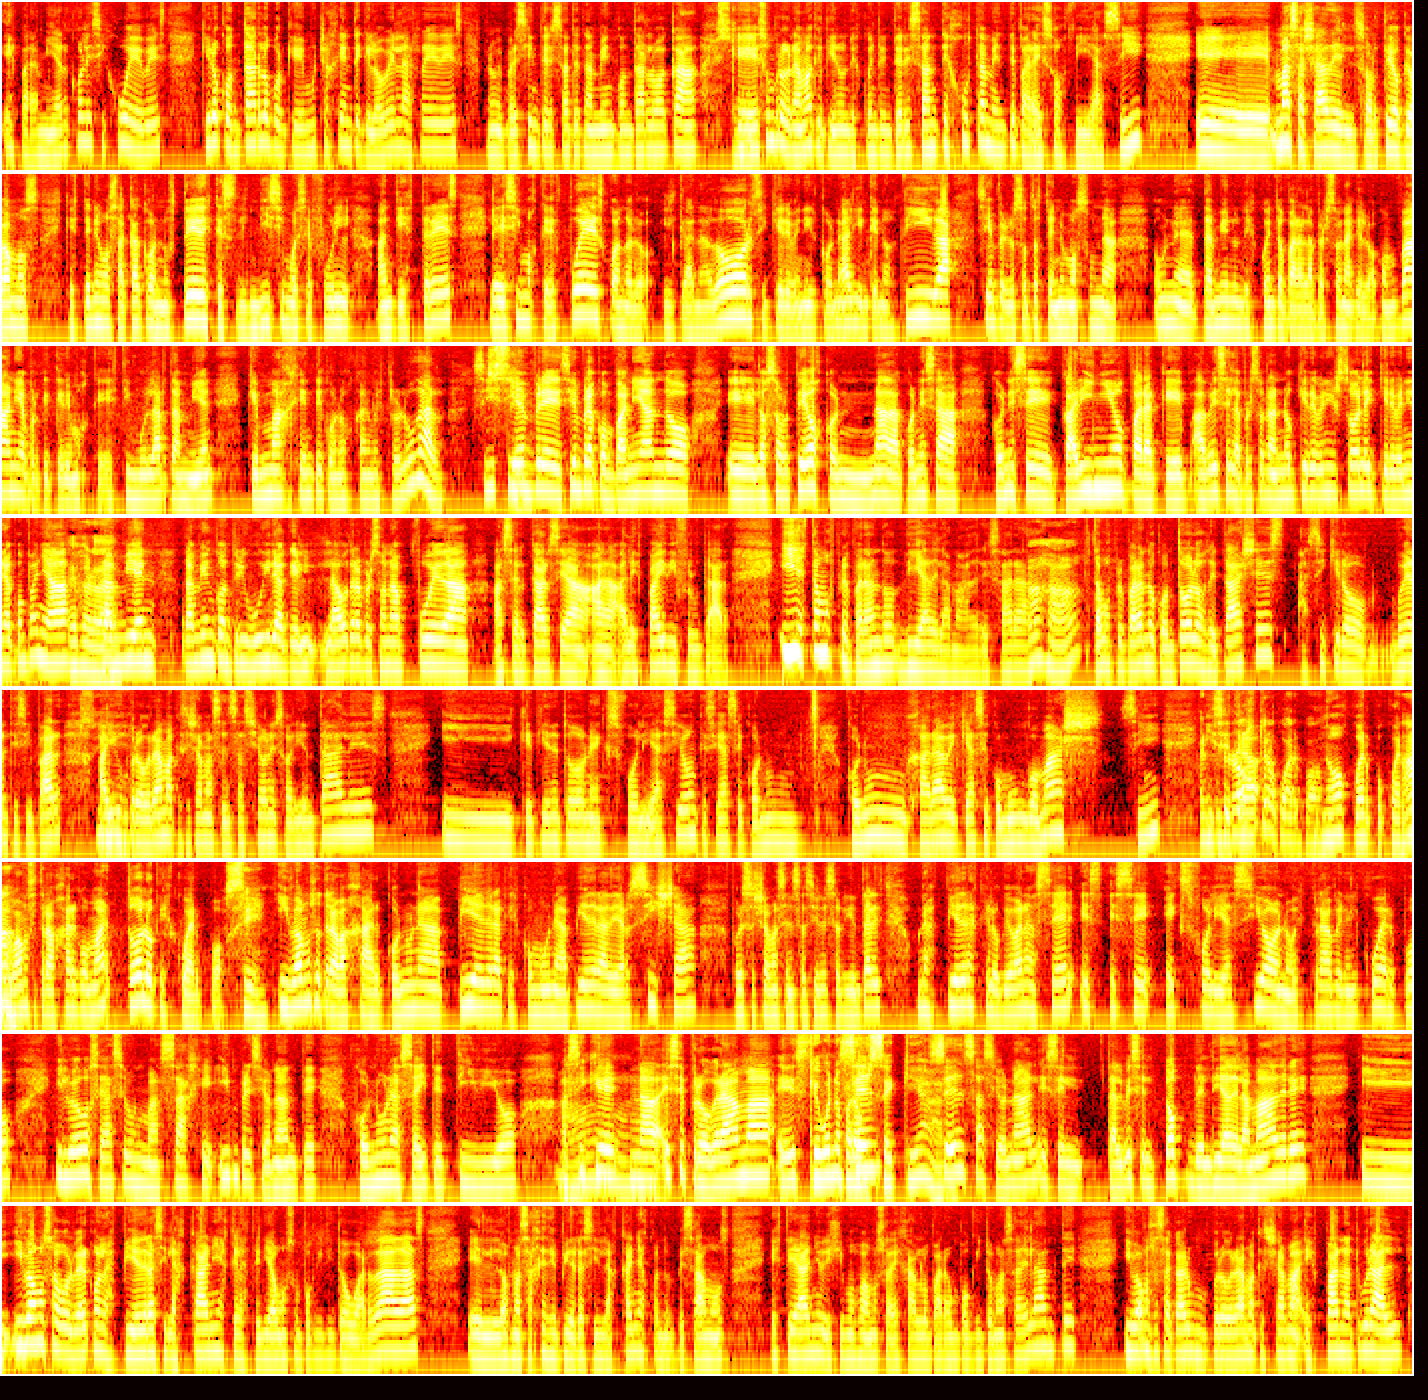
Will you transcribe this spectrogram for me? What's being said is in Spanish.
es para miércoles y jueves. Quiero contarlo porque mucha gente que lo ve en las redes, pero me parecía interesante también contarlo acá, que es un programa que tiene un descuento interesante justamente para esos días, ¿sí? Eh, más allá del sorteo que vamos, que tenemos acá con ustedes, que es lindísimo ese full antiestrés. Le decimos que después, cuando el ganador, si quiere venir con alguien que nos diga, siempre nosotros tenemos una, también un descuento para la persona que lo acompaña, porque queremos que estimular también que más gente conozca nuestro lugar. ¿Sí? Siempre, siempre acompañando eh, los sorteos con nada, con esa, con ese cariño para que a veces la persona no quiere venir sola y quiere venir acompañada. También, también contribuir a que la otra persona pueda acercarse al spa y disfrutar. Y estamos preparando Día de la Madre, Sara. Estamos preparando con todos los detalles, así quiero, voy a anticipar, hay un programa que se llama Sensaciones Orientales y que tiene toda una exfoliación que se hace con un, con un jarabe que hace como un gomash, ¿sí? ¿El y rostro o cuerpo? No, cuerpo, cuerpo. Ah. Vamos a trabajar gomash, todo lo que es cuerpo. Sí. Y vamos a trabajar con una piedra que es como una piedra de arcilla, por eso se llama sensaciones orientales, unas piedras que lo que van a hacer es ese exfoliación o scrub en el cuerpo y luego se hace un masaje impresionante con un aceite tibio. Así que ah. nada, ese programa es Qué bueno para obsequiar. sensacional, es el tal vez el top del Día de la Madre y, vamos a volver con las piedras y las cañas que las teníamos un poquitito guardadas. los masajes de piedras y las cañas cuando empezamos este año dijimos vamos a dejarlo para un poquito más adelante y vamos a sacar un programa que se llama Spa Natural.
